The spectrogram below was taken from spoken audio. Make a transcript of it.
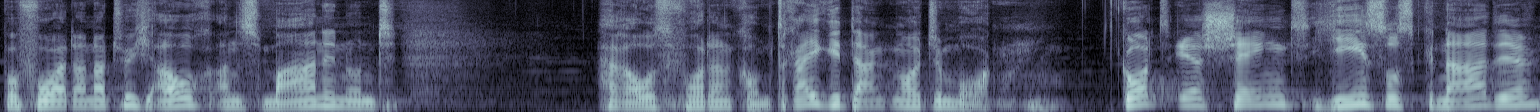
bevor er dann natürlich auch ans Mahnen und Herausfordern kommt. Drei Gedanken heute Morgen. Gott, er schenkt Jesus Gnade.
